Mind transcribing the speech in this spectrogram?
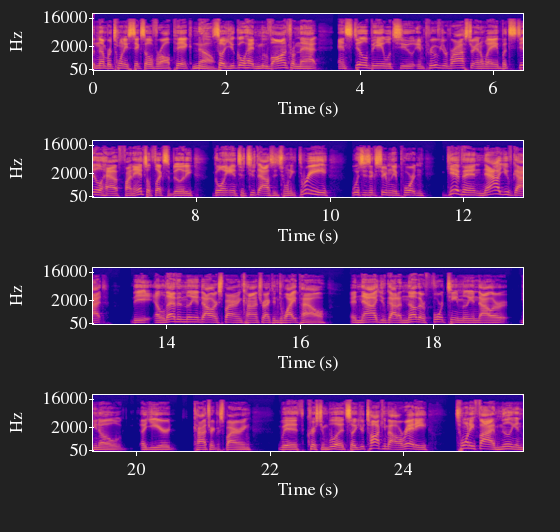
the number 26 overall pick. No. So you go ahead and move on from that and still be able to improve your roster in a way, but still have financial flexibility going into 2023, which is extremely important given now you've got the $11 million expiring contract in Dwight Powell, and now you've got another $14 million, you know, a year contract expiring with Christian Wood. So you're talking about already $25 million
